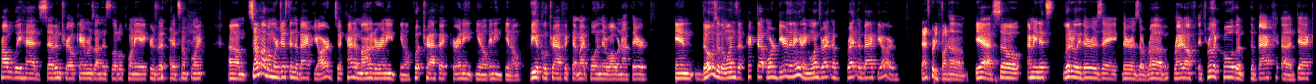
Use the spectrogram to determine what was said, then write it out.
probably had seven trail cameras on this little 20 acres at, at some point. Um, some of them were just in the backyard to kind of monitor any, you know, foot traffic or any, you know, any, you know, vehicle traffic that might pull in there while we're not there. And those are the ones that picked up more deer than anything. Ones right in the right in the backyard. That's pretty funny. Um, yeah. So I mean, it's literally there is a there is a rub right off. It's really cool. The the back uh, deck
